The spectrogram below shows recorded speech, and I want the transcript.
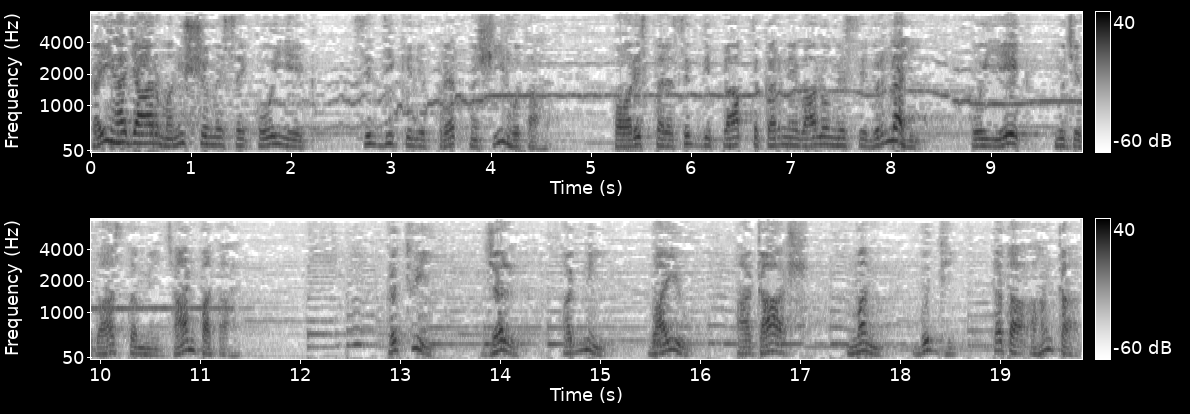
कई हज़ार मनुष्य में से कोई एक सिद्धि के लिए प्रयत्नशील होता है, और इस तरह सिद्धि प्राप्त करने वालों में से बिरला ही कोई एक मुझे वास्तव में जान पाता है। पृथ्वी, जल, अग्नि, वायु, आकाश, मन, बुद्धि तथा अहंकार,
